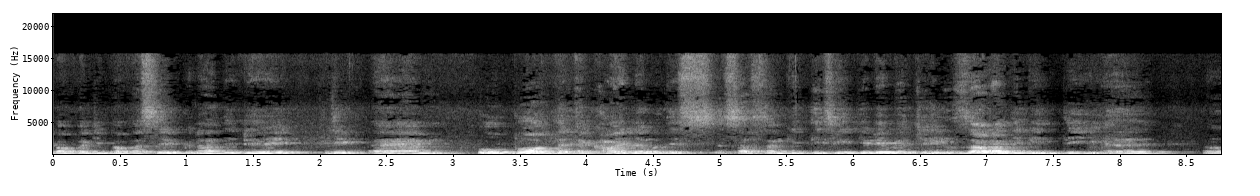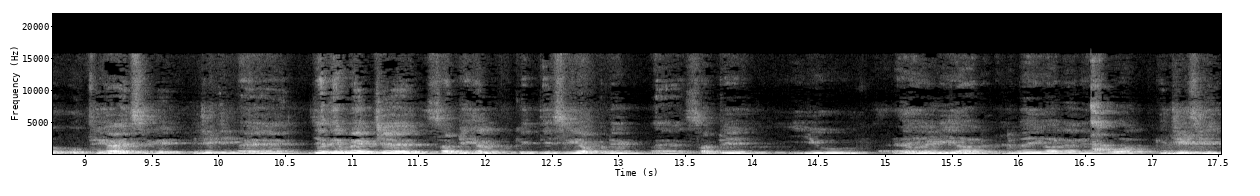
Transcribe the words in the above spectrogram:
ਬਾਬਾ ਜੀ ਬਾਬਾ ਸੇਵਕ ਨਾਥ ਦੇ ਡੇਰੇ ਜੀ ਉਹ ਬਹੁਤ ਇੱਕ ਹਾਈ ਲੈਵਲ ਤੇ satsang ਕੀਤੀ ਸੀ ਜਿਹੜੇ ਵਿੱਚ। ਹਜ਼ਾਰਾਂ ਦੀ ਗਿਣਤੀ ਉੱਥੇ ਆਏ ਸੀਗੇ ਜੀ ਜੀ ਜਿਹਦੇ ਵਿੱਚ ਸਾਡੀ ਹੈਲਪ ਕੀਤੀ ਸੀ ਆਪਣੇ ਸਾਡੇ ਯੂ ਦੁਬਈ ਵਾਲਿਆਂ ਨੇ ਬਹੁਤ ਜੀ, ਜੀ।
